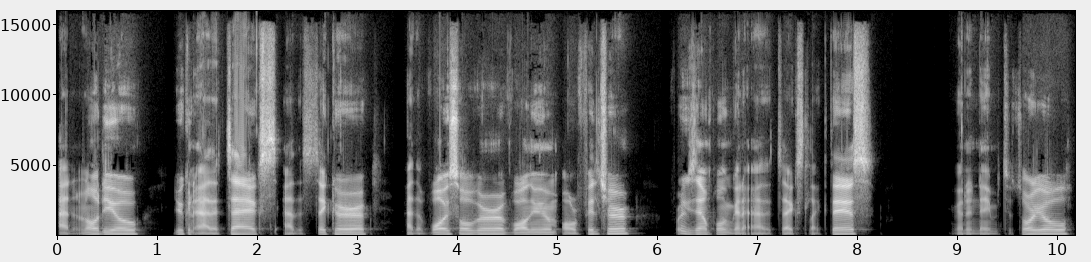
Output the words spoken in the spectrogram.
add an audio, you can add a text, add a sticker, add a voiceover, volume, or filter. For example, I'm gonna add a text like this. I'm gonna name tutorial.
